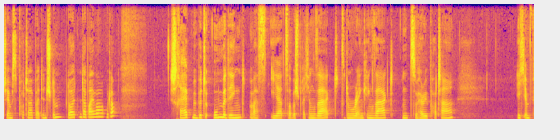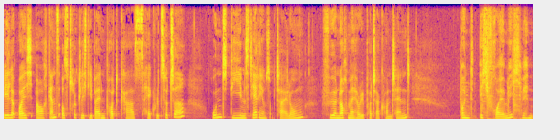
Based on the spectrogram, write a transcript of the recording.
James Potter bei den Stimmleuten dabei war, oder? Schreibt mir bitte unbedingt, was ihr zur Besprechung sagt, zu dem Ranking sagt und zu Harry Potter. Ich empfehle euch auch ganz ausdrücklich die beiden Podcasts Hagrid's Hütte und die Mysteriumsabteilung für noch mehr Harry Potter Content. Und ich freue mich, wenn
